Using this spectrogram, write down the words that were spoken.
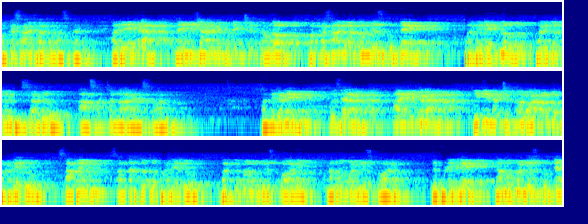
ఒక్కసారి ఫలితం వస్తుంది. అదే ఇక్కడ నైమిషారణ్య పుణ్యక్షేత్రంలో ఒక్కసారి వర్తం చేసుకుంటే పది రెట్లు ఫలితం కనిపిస్తాడు ఆ సత్యనారాయణ స్వామి. అందుకనే చూసారా ఆయన ఇక్కడ తిథి నక్షత్ర వారాలతో పడలేదు సమయం సందర్భంతో పడలేదు భక్తిపురం చేసుకోవాలి నమ్మకం చేసుకోవాలి. ఎప్పుడైతే నమ్మకం చేసుకుంటే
